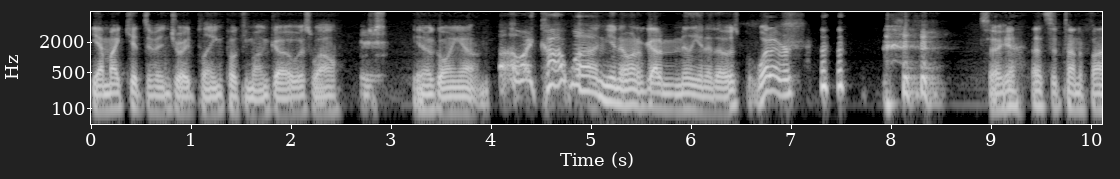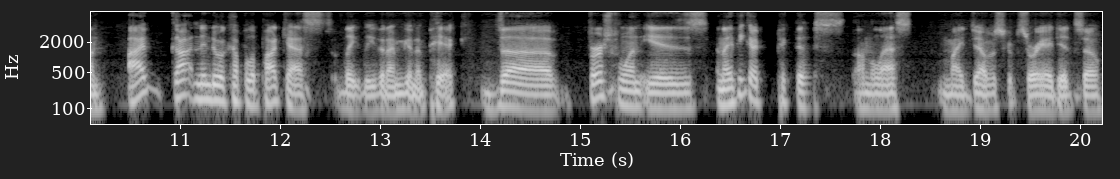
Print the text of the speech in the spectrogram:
Yeah, my kids have enjoyed playing Pokemon Go as well. Just you know, going out. Oh, I caught one. You know, and I've got a million of those. But whatever. so yeah, that's a ton of fun. I've gotten into a couple of podcasts lately that I'm going to pick. The first one is, and I think I picked this on the last my JavaScript story I did. So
